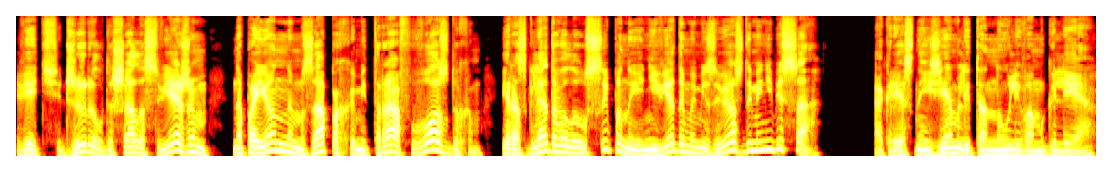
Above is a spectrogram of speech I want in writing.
ведь Джирл дышала свежим, напоенным запахами трав воздухом и разглядывала усыпанные неведомыми звездами небеса. Окрестные земли тонули во мгле.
